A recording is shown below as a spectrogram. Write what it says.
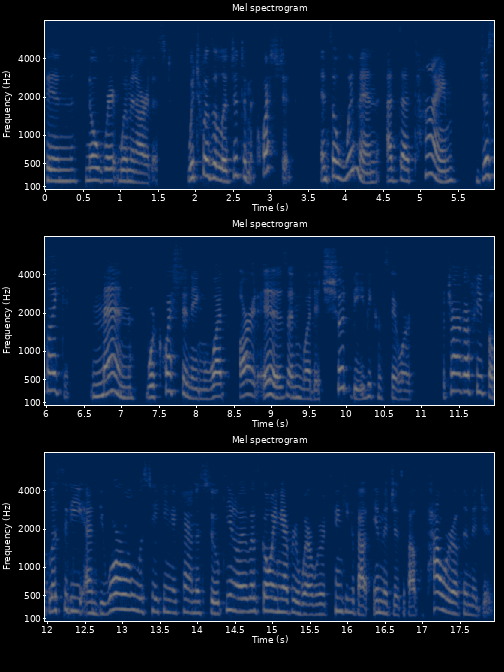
been no great women artists? Which was a legitimate question. And so women at that time, just like men were questioning what art is and what it should be because they were photography, publicity, Andy Warhol was taking a can of soup. You know, it was going everywhere. We were thinking about images, about the power of images.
